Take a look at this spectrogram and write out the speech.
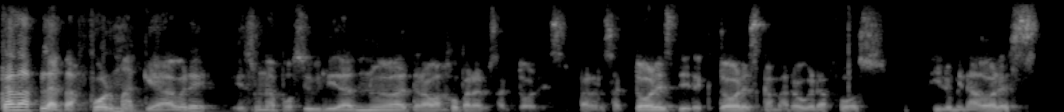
cada plataforma que abre es una posibilidad nueva de trabajo para los actores, para los actores, directores, camarógrafos, iluminadores,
